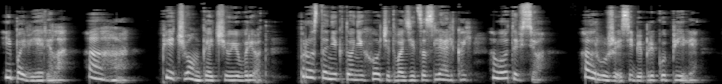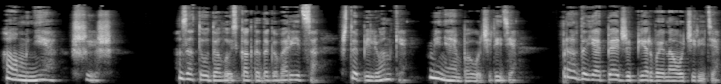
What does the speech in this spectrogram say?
и поверила. Ага, печенкой чую врет. Просто никто не хочет возиться с лялькой, вот и все. Оружие себе прикупили, а мне шиш. Зато удалось как-то договориться, что пеленки меняем по очереди. Правда, я опять же первая на очереди.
